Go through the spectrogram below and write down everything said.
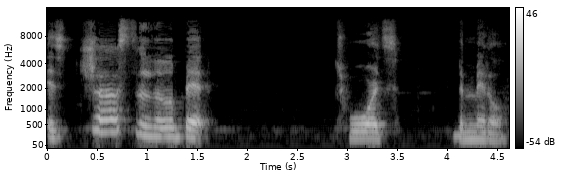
is just a little bit towards the middle.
